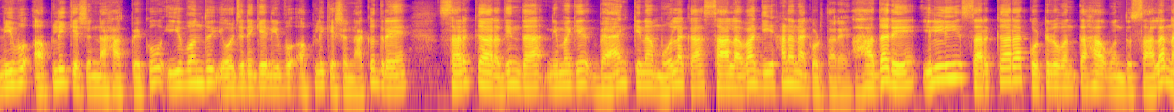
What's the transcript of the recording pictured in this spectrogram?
ನೀವು ಅಪ್ಲಿಕೇಶನ್ನ ಹಾಕಬೇಕು. ಈ ಒಂದು ಯೋಜನೆಗೆ ನೀವು ಅಪ್ಲಿಕೇಶನ್ ಹಾಕಿದ್ರೆ ಸರ್ಕಾರದಿಂದ ನಿಮಗೆ ಬ್ಯಾಂಕಿನ ಮೂಲಕ ಸಾಲವಾಗಿ ಹಣನ ಕೊಡ್ತಾರೆ. ಆದರೆ ಇಲ್ಲಿ ಸರ್ಕಾರ ಕೊಟ್ಟಿರುವಂತಹ ಒಂದು ಸಾಲನ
